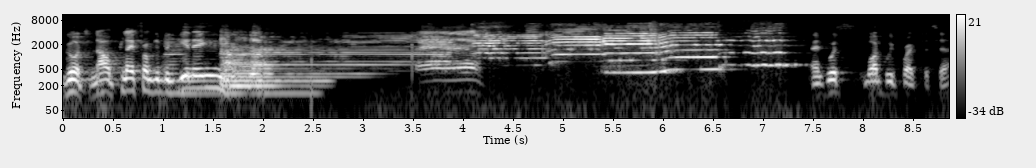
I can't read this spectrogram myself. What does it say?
Good. Now play from the beginning. And with what we practice, yeah.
